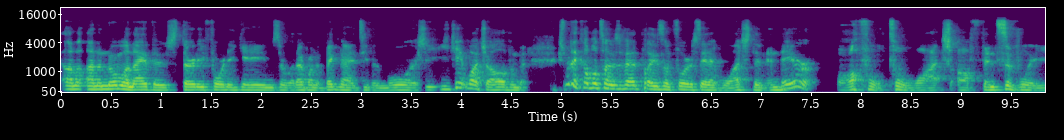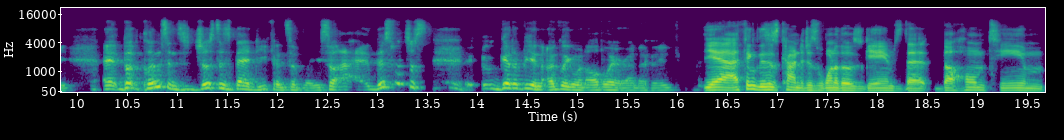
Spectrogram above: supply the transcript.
on, on a normal night, there's 30, 40 games or whatever. On a big night, it's even more. So you can't watch all of them, but there's been a couple times I've had plays on Florida State. I've watched them, and they are awful to watch offensively, eh, but Clemson's just as bad defensively. So I, this one's just going to be an ugly one all the way around, I think. Yeah, I think this is kind of just one of those games that the home team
